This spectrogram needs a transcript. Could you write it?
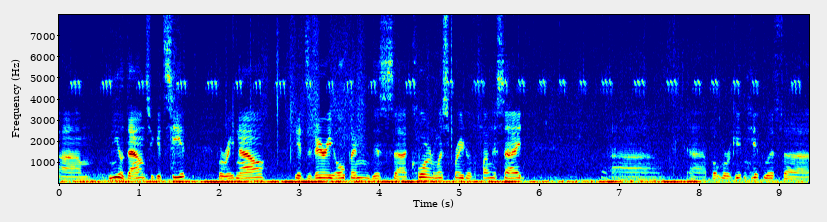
um, kneel down so you could see it. But right now it's very open. This uh, corn was sprayed with a fungicide, uh, uh, but we're getting hit with uh,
